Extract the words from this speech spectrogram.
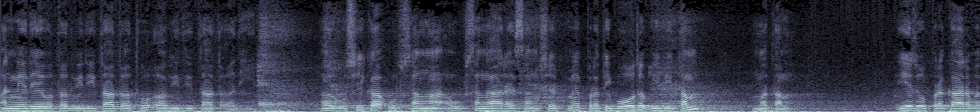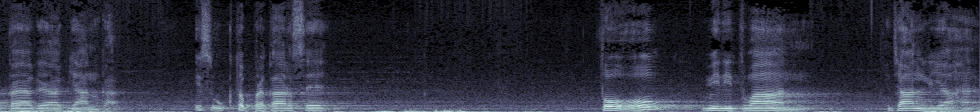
अन्य देव तद विदितात अथो अविदितात अधि। और उसी का उपसंहार है संक्षेप में, प्रतिबोध विदितम मतम। ये जो प्रकार बताया गया ज्ञान का, इस उक्त प्रकार से तो विदितवान जान लिया है।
